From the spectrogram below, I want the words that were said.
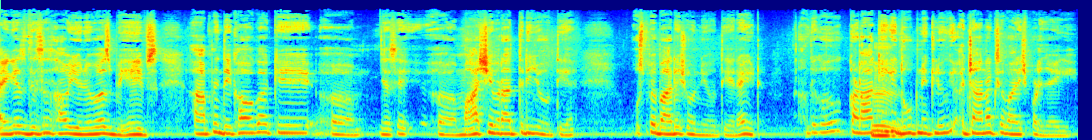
I guess this is how universe behaves आपने देखा होगा कि जैसे महाशिवरात्रि जो होती है उस पर बारिश होनी होती है राइट देखो कड़ाके की धूप निकली होगी अचानक से बारिश पड़ जाएगी।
